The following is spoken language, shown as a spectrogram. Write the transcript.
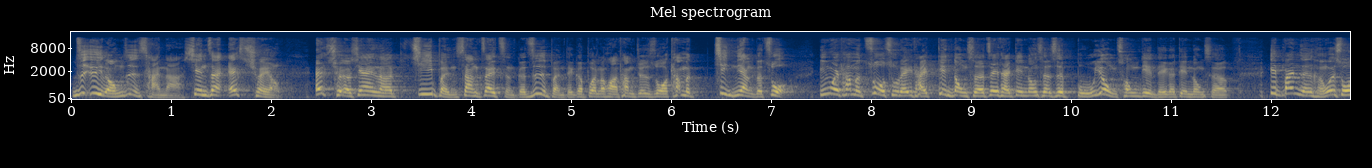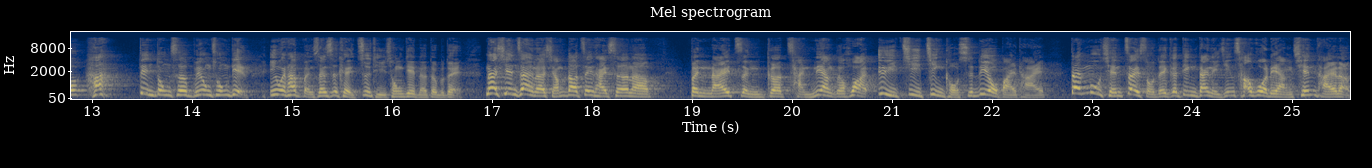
日裕隆日产啊，现在 X Trail X Trail 现在呢，基本上在整个日本的一个部分的话，他们就是说，他们尽量的做。因为他们做出了一台电动车，这台电动车是不用充电的一个电动车。一般人很会说，哈，电动车不用充电，因为它本身是可以自体充电的，对不对？那现在呢，想不到这台车呢，本来整个产量的话，预计进口是六百台，但目前在手的一个订单已经超过两千台了。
